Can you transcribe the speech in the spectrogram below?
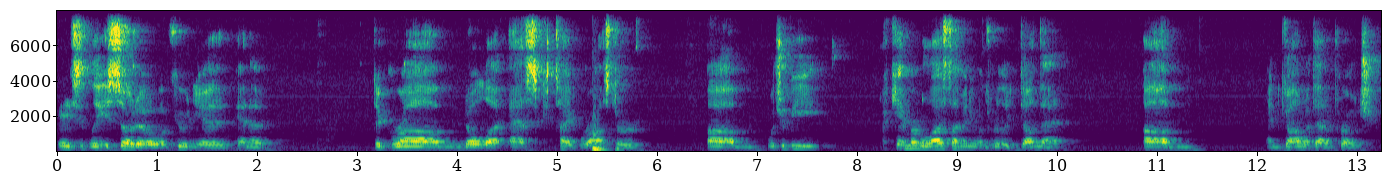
basically Soto, Acuna, and a DeGrom, Nola esque type roster, um, which would be, I can't remember the last time anyone's really done that um, and gone with that approach.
